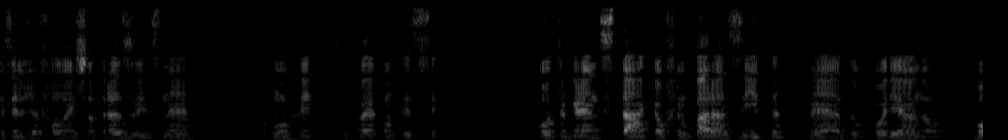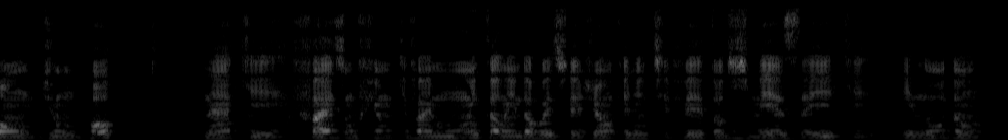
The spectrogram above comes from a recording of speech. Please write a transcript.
mas ele já falou isso outras vezes, né? Vamos ver o que vai acontecer. Outro grande destaque é o filme Parasita, né, do coreano Bong Joon-ho, né, que faz um filme que vai muito além do arroz e feijão que a gente vê todos os meses aí, que inundam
